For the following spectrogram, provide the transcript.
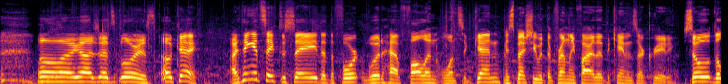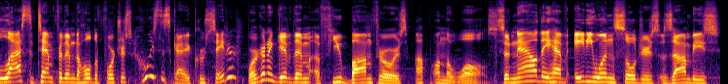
oh my gosh, that's glorious. Okay. I think it's safe to say that the fort would have fallen once again, especially with the friendly fire that the cannons are creating. So the last attempt for them to hold the fortress, who is this guy, a crusader? We're gonna give them a few bomb throwers up on the walls. So now they have 81 soldiers, zombies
